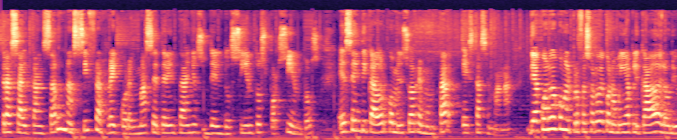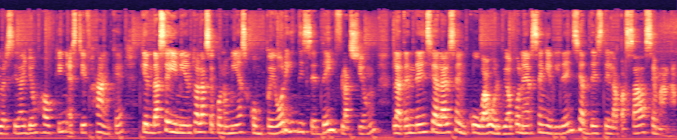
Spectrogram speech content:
tras alcanzar una cifra récord en más de 30 años del 200%, ese indicador comenzó a remontar esta semana. De acuerdo con el profesor de Economía Aplicada de la Universidad John Hopkins, Steve Hanke, quien da seguimiento a las economías con peor índice de inflación, la tendencia al alza en Cuba volvió a ponerse en evidencia desde la pasada semana.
